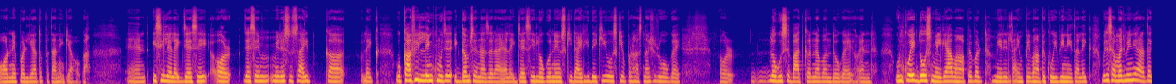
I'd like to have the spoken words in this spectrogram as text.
और ने पढ़ लिया तो पता नहीं क्या होगा। एंड इसीलिए लाइक जैसे और जैसे मेरे सुसाइड का लाइक like, वो काफ़ी लिंक मुझे एकदम से नज़र आया लाइक like, जैसे ही लोगों ने उसकी डायरी देखी वो उसके ऊपर हंसना शुरू हो गए और लोग उससे बात करना बंद हो गए एंड उनको एक दोस्त मिल गया वहाँ पे बट मेरे टाइम पे वहाँ पे कोई भी नहीं था। लाइक like, मुझे समझ में नहीं आ रहा था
